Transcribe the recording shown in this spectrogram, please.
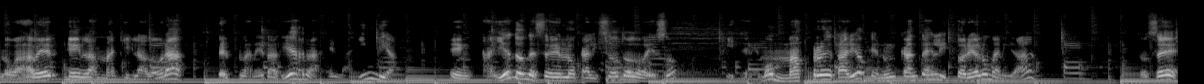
lo vas a ver en las maquiladoras del planeta Tierra, en la India. En, ahí es donde se deslocalizó todo eso y tenemos más proletarios que nunca antes en la historia de la humanidad. Entonces,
